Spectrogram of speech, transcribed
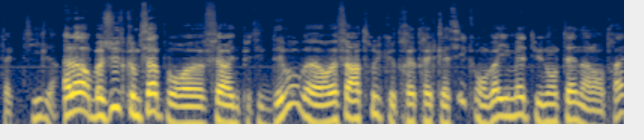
tactile. Alors, bah, juste comme ça, pour faire une petite démo, bah, on va faire un truc très très classique. On va y mettre une antenne à l'entrée,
